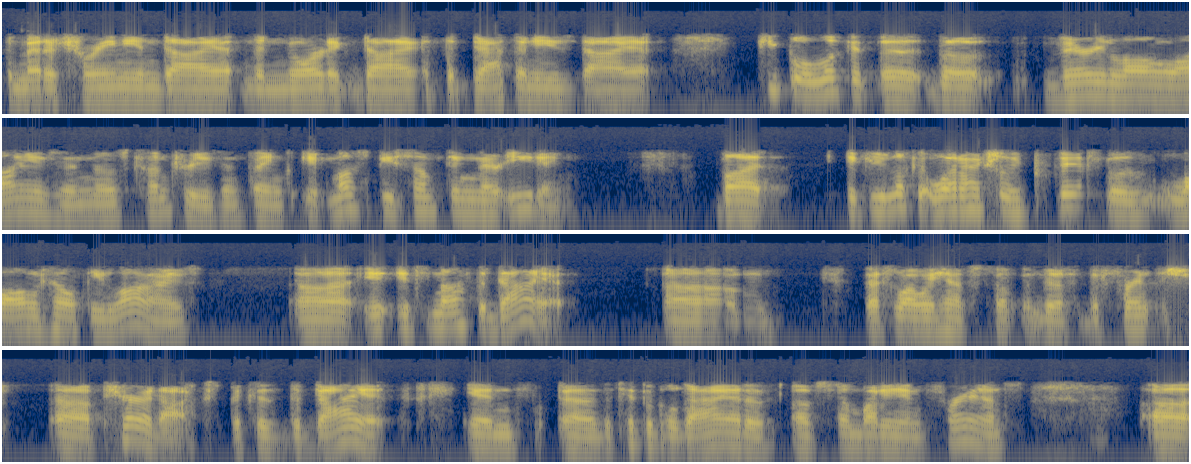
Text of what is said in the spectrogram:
the Mediterranean diet, the Nordic diet, the Japanese diet, people look at the, the very long lives in those countries and think it must be something they're eating. But if you look at what actually predicts those long, healthy lives, uh, it, it's not the diet. Um, that's why we have something the, the French uh, paradox because the diet in uh, the typical diet of, of somebody in France uh,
